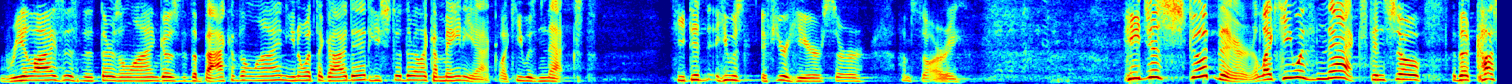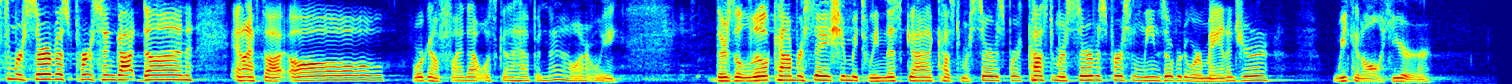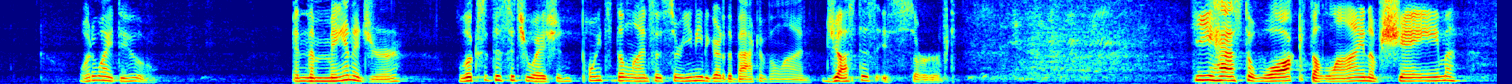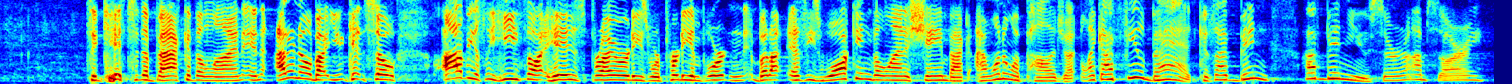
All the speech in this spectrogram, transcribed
realizes that there's a line, goes to the back of the line. You know what the guy did? He stood there like a maniac, like he was next. He did, he was, if you're here, sir, I'm sorry. He just stood there like he was next. And so the customer service person got done, and I thought, oh, we're going to find out what's going to happen now, aren't we? There's a little conversation between this guy and customer service person. Customer service person leans over to her manager. We can all hear. What do I do? And the manager looks at the situation, points at the line, says, Sir, you need to go to the back of the line. Justice is served. he has to walk the line of shame to get to the back of the line. And I don't know about you. So obviously he thought his priorities were pretty important. But as he's walking the line of shame back, I want to apologize. Like I feel bad because I've been, I've been you, sir. I'm sorry.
